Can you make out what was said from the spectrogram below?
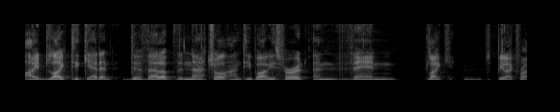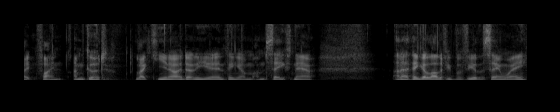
I'd like to get it, develop the natural antibodies for it, and then like be like, right, fine, I'm good. Like you know, I don't need anything. I'm I'm safe now. And I think a lot of people feel the same way.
